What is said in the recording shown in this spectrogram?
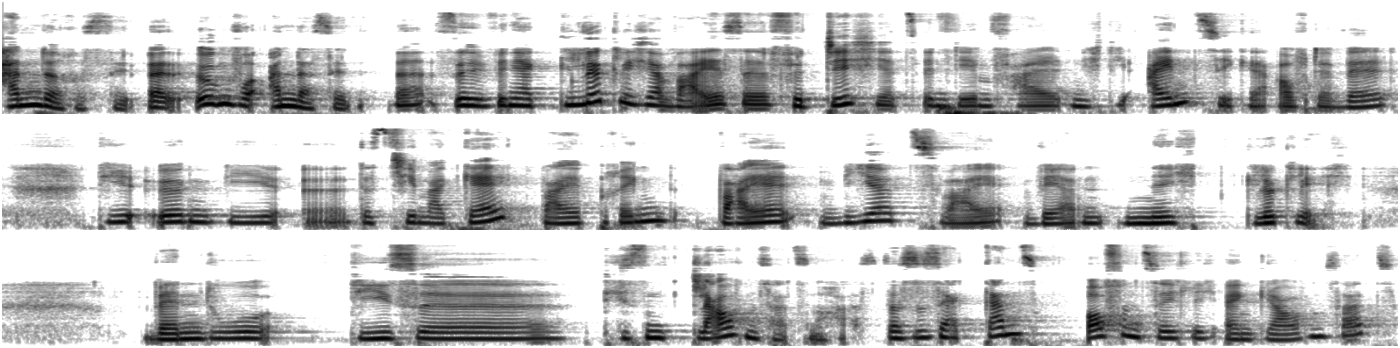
anderes hin, äh, irgendwo anders hin. Ne? Also ich bin ja glücklicherweise für dich jetzt in dem Fall nicht die einzige auf der Welt, die irgendwie äh, das Thema Geld beibringt, weil wir zwei werden nicht glücklich wenn du diese, diesen Glaubenssatz noch hast. Das ist ja ganz offensichtlich ein Glaubenssatz.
